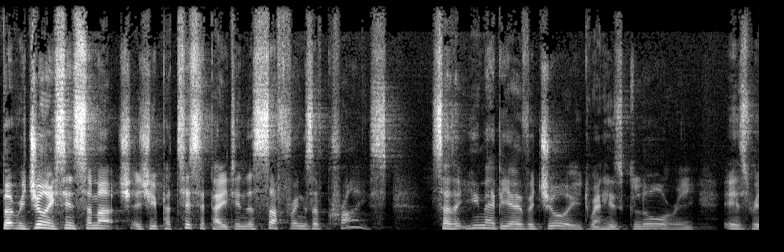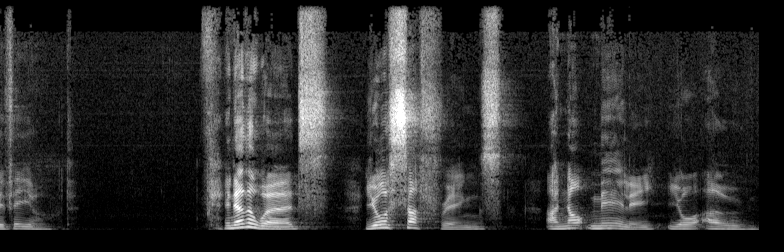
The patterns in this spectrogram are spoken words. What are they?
But rejoice in so much as you participate in the sufferings of Christ, so that you may be overjoyed when his glory is revealed. In other words, your sufferings are not merely your own.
